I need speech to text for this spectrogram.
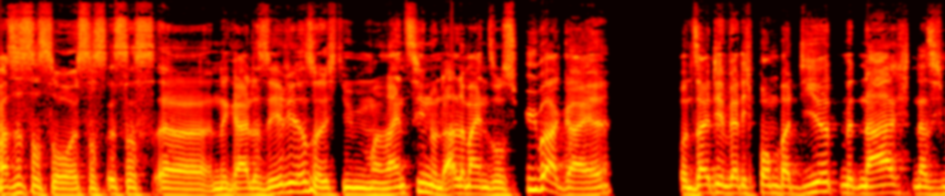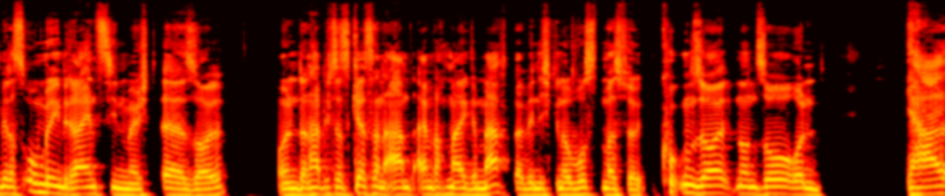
was ist das so? Ist das, ist das äh, eine geile Serie? Soll ich die mal reinziehen? Und alle meinen so, ist übergeil. Und seitdem werde ich bombardiert mit Nachrichten, dass ich mir das unbedingt reinziehen möchte, äh, soll. Und dann habe ich das gestern Abend einfach mal gemacht, weil wir nicht genau wussten, was wir gucken sollten und so. Und ja,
